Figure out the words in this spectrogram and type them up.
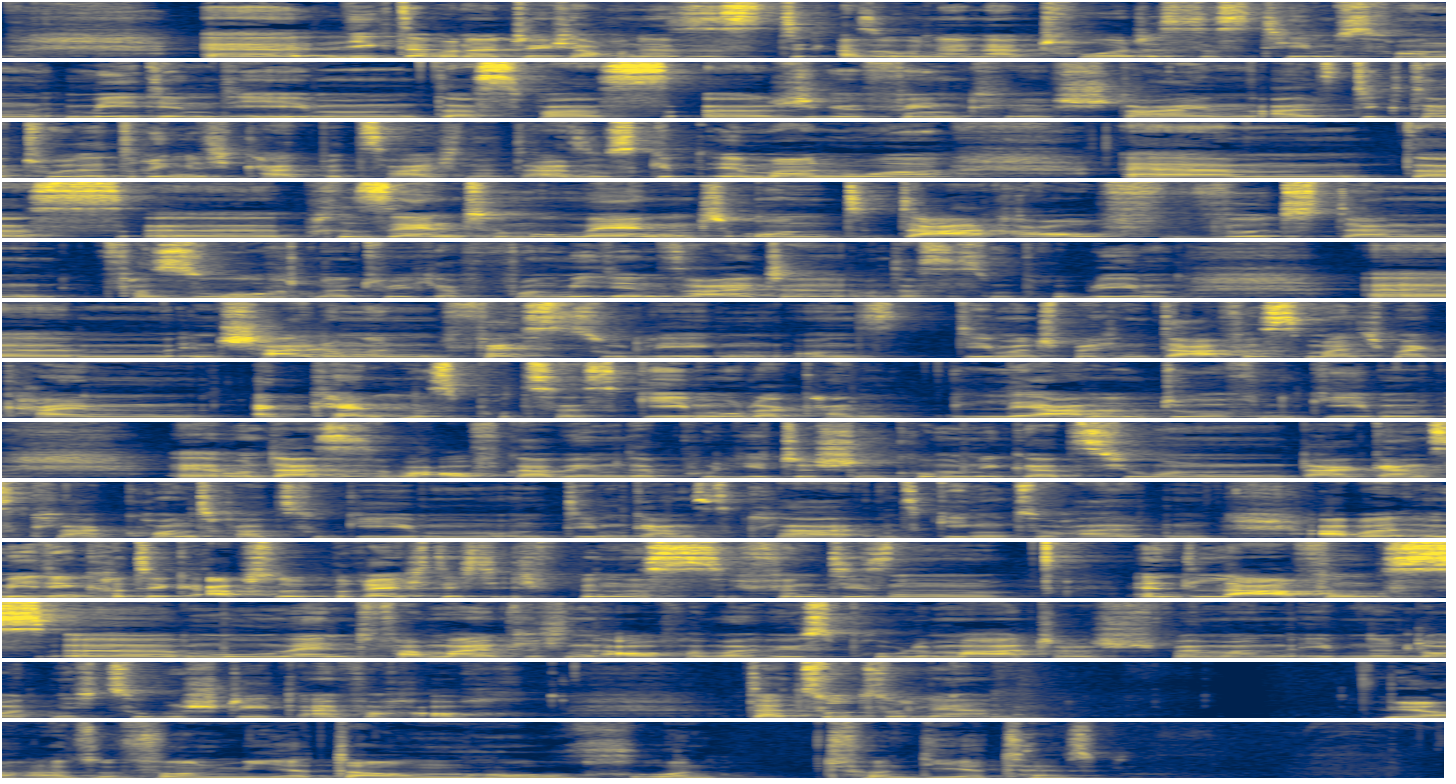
liegt aber natürlich auch in der, also in der Natur des Systems von Medien, die eben das, was Gilles Finkelstein als Diktatur der Dringlichkeit bezeichnete. Also es gibt immer nur ähm, das äh, präsente Moment und darauf wird dann versucht, natürlich auch von Medienseite, und das ist ein Problem, ähm, Entscheidungen festzulegen. Und dementsprechend darf es manchmal keinen Erkenntnisprozess geben oder kein Lernen dürfen geben. Äh, und da ist es aber Aufgabe in der politischen Kommunikation, da ganz klar Kontra zu geben und dem ganz klar entgegenzuhalten. Aber Medienkritik absolut berechtigt. Ich, ich finde diesen Entlarvungsmoment vermeintlichen auch immer höchst problematisch, wenn man eben den Leuten nicht zugesteht, einfach auch dazu zu lernen. Ja, also von mir Daumen hoch und von dir, Tess?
